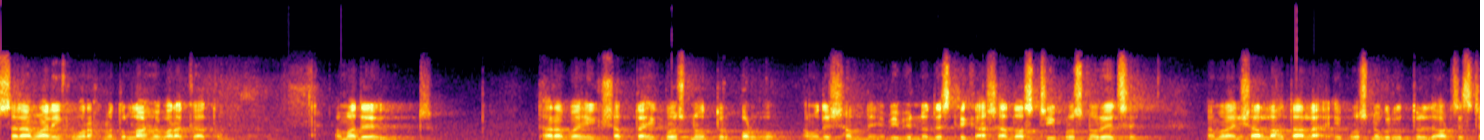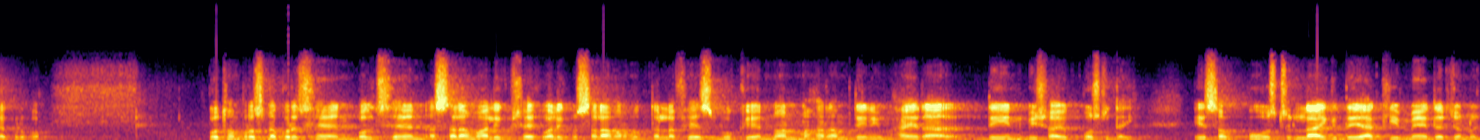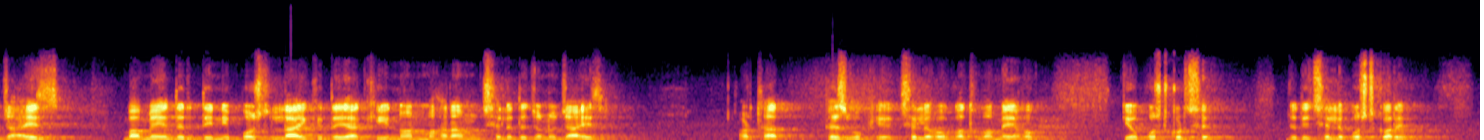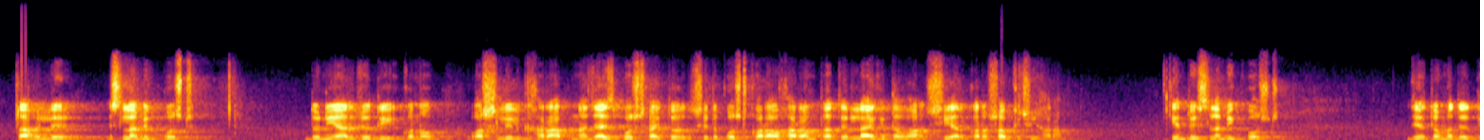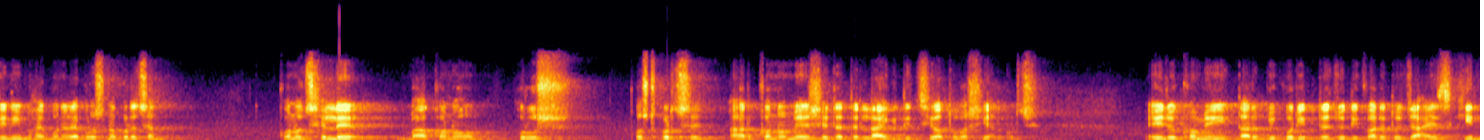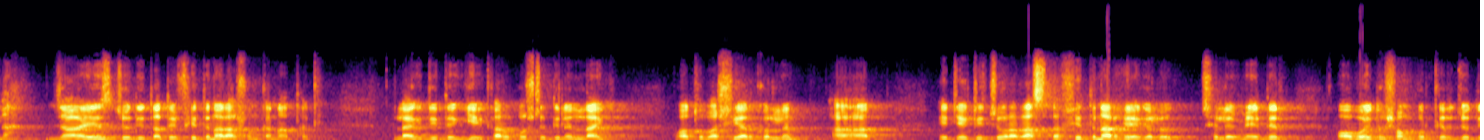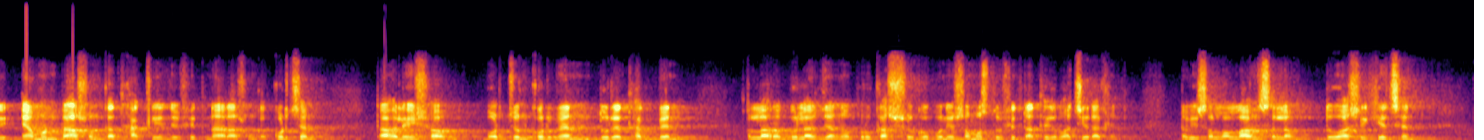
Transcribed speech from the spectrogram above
আসসালামু আলাইকুম রহমতুল্লাহ বারাকাত আমাদের ধারাবাহিক সাপ্তাহিক প্রশ্ন উত্তর পর্ব আমাদের সামনে বিভিন্ন দেশ থেকে আসা দশটি প্রশ্ন রয়েছে। আমরা ইনশাআল্লাহ তালা এই প্রশ্নগুলি উত্তর দেওয়ার চেষ্টা করব। প্রথম প্রশ্ন করেছেন, বলছেন, আসসালামু আলাইকুম শেখ, ওয়ালাইকুম আসসালাম রহমতুল্লাহ। ফেসবুকে নন মাহারাম দিনী ভাইরা দিন বিষয়ক পোস্ট দেয়। এসব পোস্ট লাইক দেয়া কি মেয়েদের জন্য জায়েজ? বা মেয়েদের দিনই পোস্ট লাইক দেয়া কি নন মাহারাম ছেলেদের জন্য জায়েজ? অর্থাৎ ফেসবুকে ছেলে হোক অথবা মেয়ে হোক, কেউ পোস্ট করছে? যদি ছেলে পোস্ট করে, তাহলে ইসলামিক পোস্ট। দুনিয়ার যদি কোনো অশ্লীল, খারাপ নাজাইজ পোস্ট হয়, তো সেটা পোস্ট করাও হারাম, তাতে লাইক দেওয়া, শেয়ার করা সব কিছুই হারাম। কিন্তু ইসলামিক পোস্ট, যেহেতু আমাদের দিনী ভাই বোনেরা প্রশ্ন করেছেন, কোনো ছেলে বা কোনো পুরুষ পোস্ট করছে আর কোনো মেয়ে সেটাতে লাইক দিচ্ছে অথবা শেয়ার করছে। এই রকমই তার বিপরীতটা যদি করে তো জায়েজ কি না? জায়েজ যদি তাতে ফিতনার আশঙ্কা না থাকে। লাইক দিতে গিয়ে কারও পোস্টে দিলেন লাইক অথবা শেয়ার করলেন আর এটি একটি চোরা রাস্তা ফিতনার হয়ে গেল ছেলে মেয়েদের অবৈধ সম্পর্কের যদি এমনটা আশঙ্কা থাকে যে ফিতনার আশঙ্কা করছেন, তাহলে এইসব বর্জন করবেন, দূরে থাকবেন। আল্লাহ রব্বুল্লাহ যেন প্রকাশ্য গোপনীয় সমস্ত ফিতনা থেকে বাঁচিয়ে রাখেন। নবী সাল্লাহ সাল্লাম দোয়া শিখিয়েছেন,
